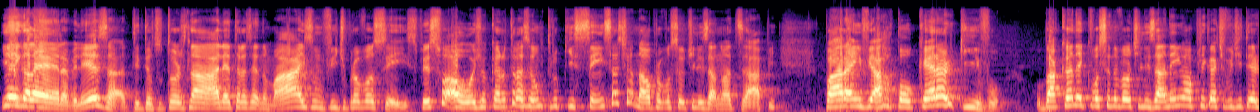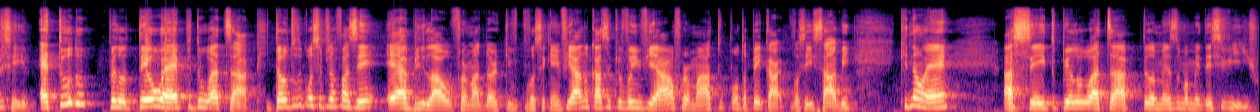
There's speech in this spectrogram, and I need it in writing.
E aí galera, beleza? Tenteu Tutores na área trazendo mais um vídeo pra vocês Pessoal, hoje eu quero trazer um truque sensacional pra você utilizar no WhatsApp Para enviar qualquer arquivo o bacana é que você não vai utilizar nenhum aplicativo de terceiro. É tudo pelo teu app do WhatsApp. Então tudo que você precisa fazer é abrir lá o formato do arquivo que você quer enviar. No caso aqui eu vou enviar o formato .pk, que vocês sabem que não é aceito pelo WhatsApp, pelo menos no momento desse vídeo.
